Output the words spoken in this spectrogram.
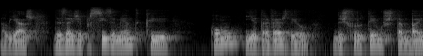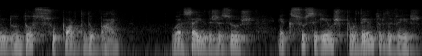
Aliás, deseja precisamente que, com e através dele, desfrutemos também do doce suporte do Pai. O anseio de Jesus é que sosseguemos por dentro de vez,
